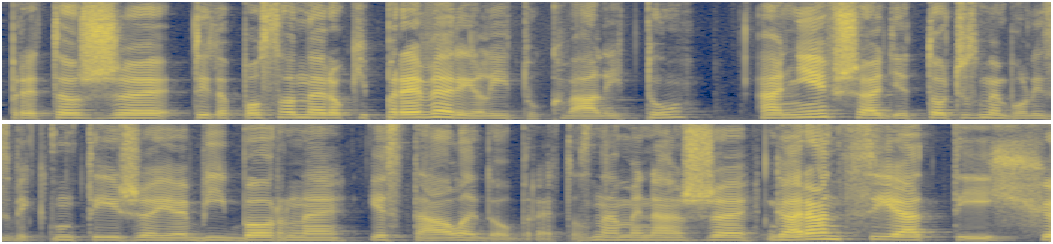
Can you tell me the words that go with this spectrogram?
pretože tieto posledné roky preverili tú kvalitu a nie všade to, čo sme boli zvyknutí, že je výborné, je stále dobré. To znamená, že garancia tých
